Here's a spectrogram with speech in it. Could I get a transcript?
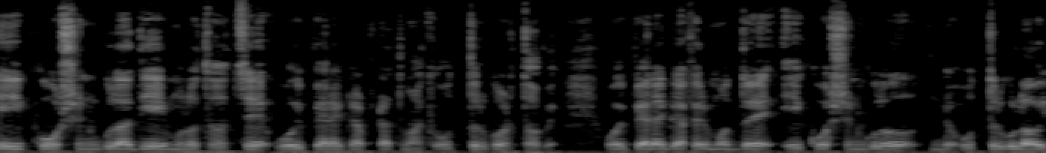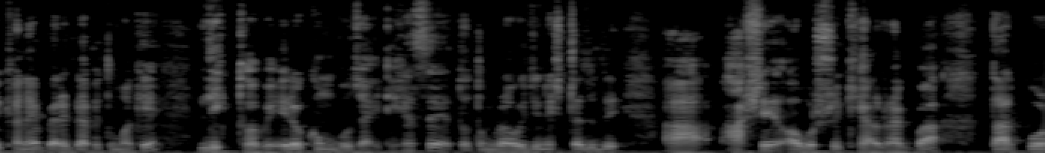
এই কোশ্চেনগুলো দিয়েই মূলত হচ্ছে ওই প্যারাগ্রাফটা তোমাকে উত্তর করতে হবে। ওই প্যারাগ্রাফের মধ্যে এই কোশ্চেনগুলো উত্তরগুলো ওইখানে প্যারাগ্রাফে তোমাকে লিখতে হবে। এরকম বোঝায়, ঠিক আছে? তো তোমরা ওই জিনিসটা যদি আসে অবশ্যই খেয়াল রাখবা। তারপর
